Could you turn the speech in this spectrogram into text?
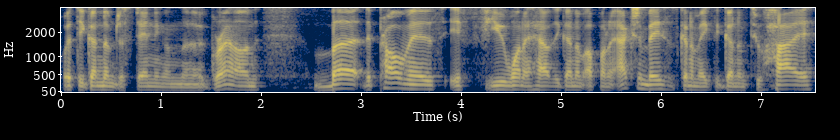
with the Gundam just standing on the ground. But the problem is if you want to have the Gundam up on an action base, it's going to make the Gundam too high.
